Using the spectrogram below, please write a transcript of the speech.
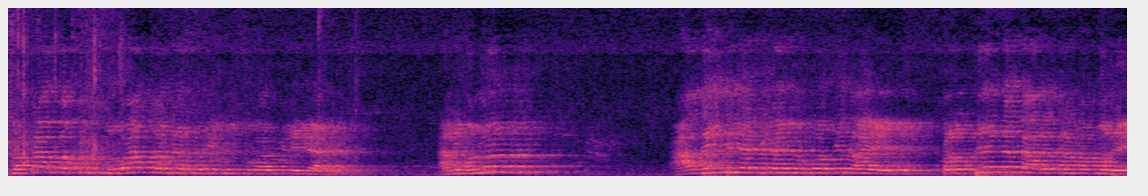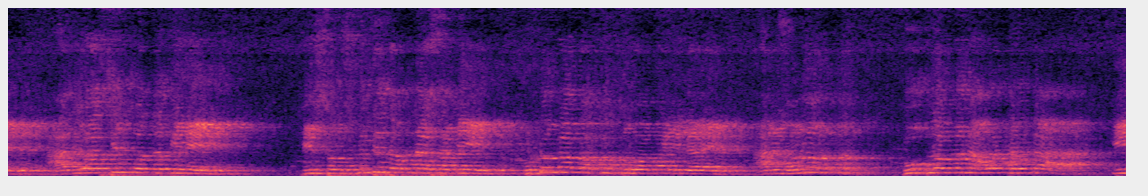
स्वतःपासून सुरुवात करण्यासाठी मी सुरुवात केलेली आहे. आणि म्हणून आजही या ठिकाणी कार्यक्रमामध्ये आदिवासी पद्धतीने ही संस्कृती जपण्यासाठी कुटुंबापासून सुरुवात केलेली आहे. आणि म्हणून खूप लोक नावं ठेवतात की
